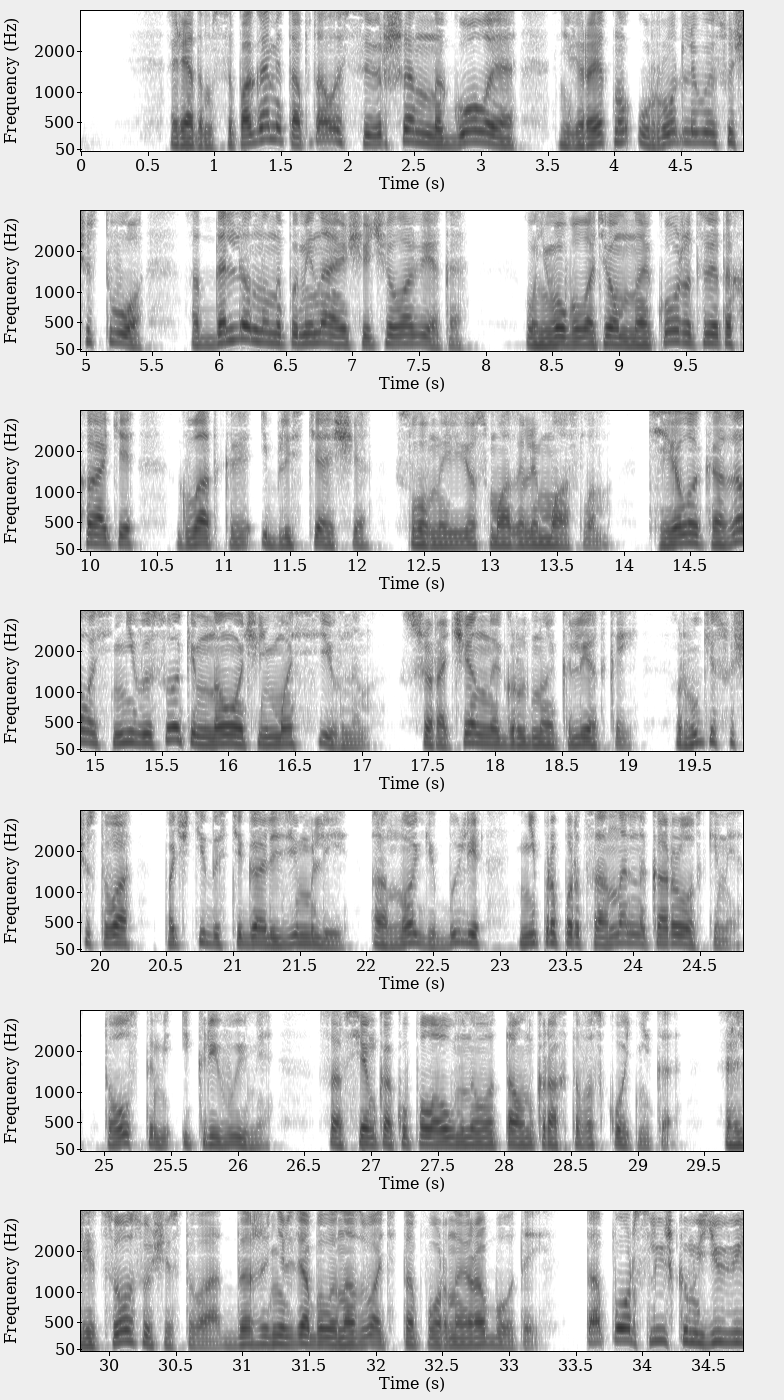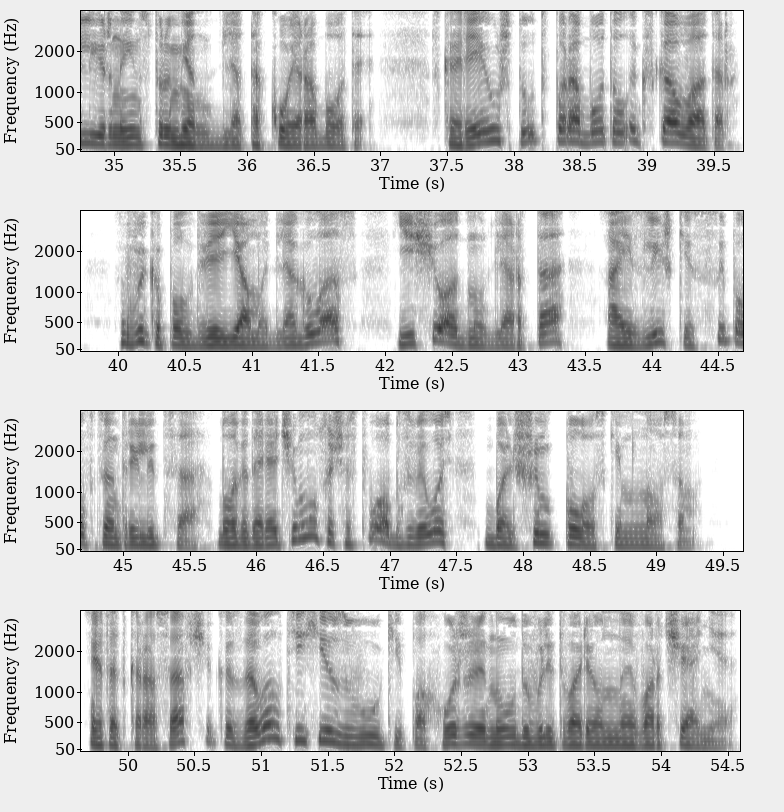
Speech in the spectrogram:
Рядом с сапогами топталось совершенно голое, невероятно уродливое существо, отдаленно напоминающее человека — у него была темная кожа цвета хаки, гладкая и блестящая, словно ее смазали маслом. Тело казалось невысоким, но очень массивным, с широченной грудной клеткой. Руки существа почти достигали земли, а ноги были непропорционально короткими, толстыми и кривыми, совсем как у полоумного таункрахтова скотника. Лицо существа даже нельзя было назвать топорной работой. Топор слишком ювелирный инструмент для такой работы — Скорее уж тут поработал экскаватор. Выкопал две ямы для глаз, еще одну для рта, а излишки сыпал в центре лица, благодаря чему существо обзавелось большим плоским носом. Этот красавчик издавал тихие звуки, похожие на удовлетворенное ворчание.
